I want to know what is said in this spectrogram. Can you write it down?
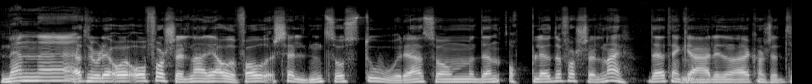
Men uh, Jeg tror det, og, og forskjellene er i alle fall sjelden så store som den opplevde forskjellen er. Det tenker jeg er, er, kanskje et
